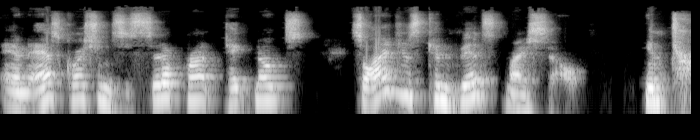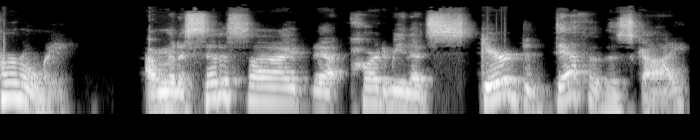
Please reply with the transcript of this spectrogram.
and ask questions, sit up front, take notes. So I just convinced myself internally, I'm going to set aside that part of me that's scared to death of this guy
